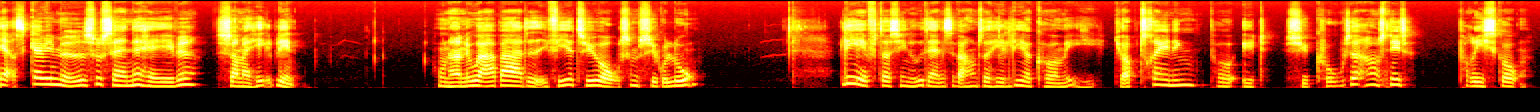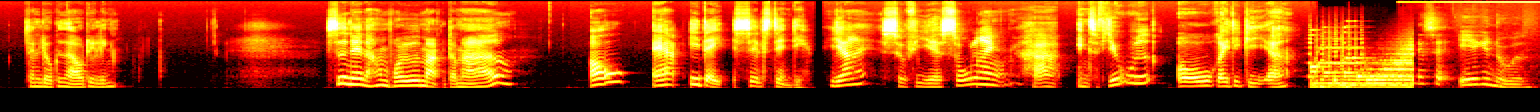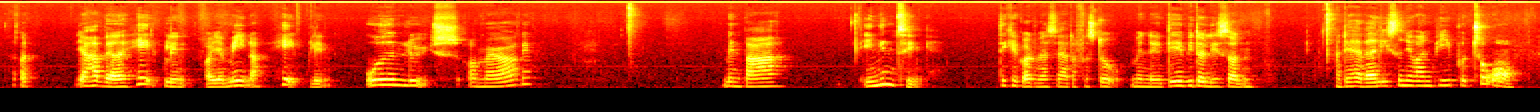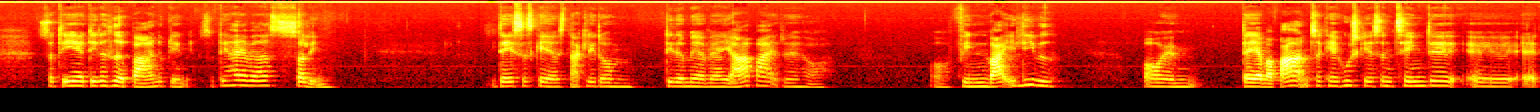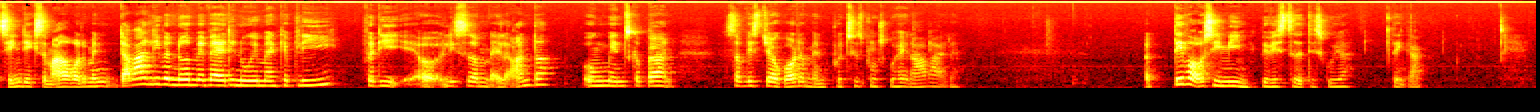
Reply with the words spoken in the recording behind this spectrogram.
Her skal vi møde Susanne Have, som er helt blind. Hun har nu arbejdet i 24 år som psykolog. Lige efter sin uddannelse var hun så heldig at komme i jobtræning på et psykoseafsnit på Rigskov, den lukkede afdeling. Sidenhen har hun prøvet mangt og meget, og er i dag selvstændig. Jeg, Sofia Solring, har interviewet og redigeret. Jeg ser ikke noget, og jeg har været helt blind, og jeg mener helt blind, uden lys og mørke, men bare ingenting. Det kan godt være svært at forstå, men øh, det er vidderligt sådan. Og det har jeg været lige siden jeg var en pige på to år. Så det er det, der hedder barneblind. Så det har jeg været så længe. I dag så skal jeg snakke lidt om det der med at være i arbejde og, og finde en vej i livet. Og øhm, da jeg var barn, så kan jeg huske, at jeg sådan tænkte, øh, jeg tænkte ikke så meget over det, men der var alligevel noget med, hvad er det nu, man kan blive? Fordi og ligesom alle andre unge mennesker, børn, så vidste jeg jo godt, at man på et tidspunkt skulle have et arbejde. Og det var også i min bevidsthed, at det skulle jeg dengang.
